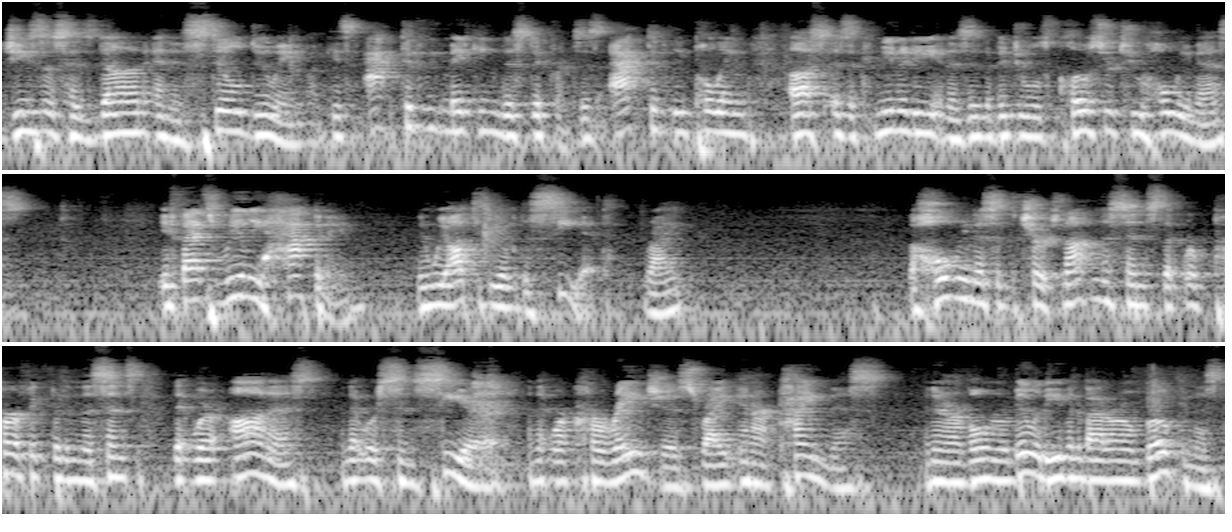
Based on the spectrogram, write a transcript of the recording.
Jesus has done and is still doing, like is actively making this difference, is actively pulling us as a community and as individuals closer to holiness. If that's really happening, then we ought to be able to see it, right? The holiness of the church, not in the sense that we're perfect, but in the sense that we're honest and that we're sincere and that we're courageous, right, in our kindness and in our vulnerability, even about our own brokenness.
